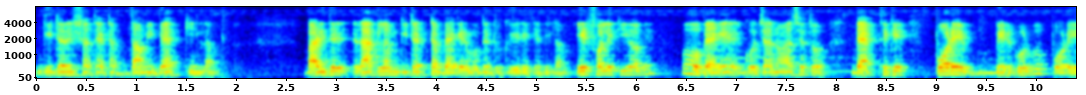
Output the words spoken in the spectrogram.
গিটারের সাথে একটা দামি ব্যাগ কিনলাম। বাড়িতে রাখলাম, গিটারটা ব্যাগের মধ্যে ঢুকিয়ে রেখে দিলাম। এর ফলে কি হবে? ও, ব্যাগে গোছানো আছে তো, ব্যাগ থেকে পরে বের করব, পরে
